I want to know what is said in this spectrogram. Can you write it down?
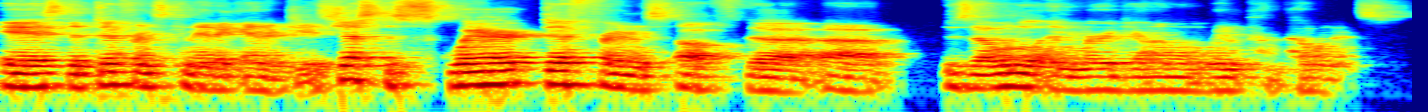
is the difference kinetic energy. It's just the square difference of the uh, zonal and meridional wind components.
